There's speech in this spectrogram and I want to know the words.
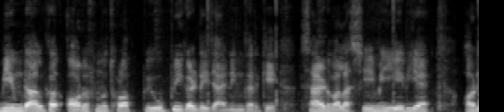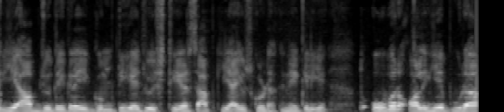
बीम डालकर और उसमें थोड़ा पीओपी का डिज़ाइनिंग करके साइड वाला सेम ही एरिया है। और ये आप जो देख रहे हैं गुमटी है, जो स्टेयर्स आपकी आई उसको ढकने के लिए। तो ओवरऑल ये पूरा,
